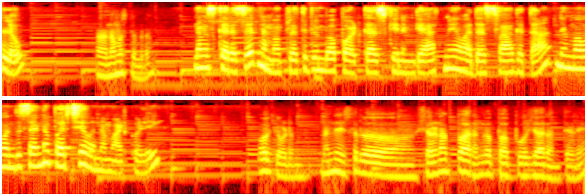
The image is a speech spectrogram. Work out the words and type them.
ಹಲೋ. ನಮಸ್ತೆ ಮೇಡಮ್. ನಮಸ್ಕಾರ ಸರ್ ನಮ್ಮ ಪ್ರತಿಬಿಂಬ ಪಾಡ್ಕಾಸ್ಟ್ಗೆ ನಿಮಗೆ ಆತ್ಮೀಯವಾದ ಸ್ವಾಗತ. ನಿಮ್ಮ ಒಂದು ಸಣ್ಣ ಪರಿಚಯವನ್ನ ಮಾಡ್ಕೊಳ್ಳಿ. Okay madam. ನನ್ನ ಹೆಸರು ಶರಣಪ್ಪ ರಂಗಪ್ಪ ಪೂಜಾರ್ ಅಂತೇಳಿ.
